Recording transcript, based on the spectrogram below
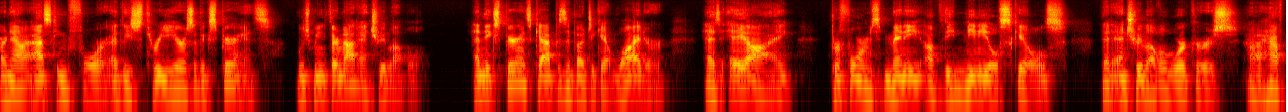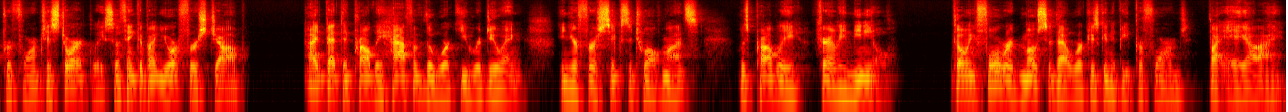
are now asking for at least three years of experience, which means they're not entry level. And the experience gap is about to get wider as AI performs many of the menial skills that entry level workers uh, have performed historically. So think about your first job. I'd bet that probably half of the work you were doing in your first six to 12 months was probably fairly menial. Going forward, most of that work is going to be performed by AI,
